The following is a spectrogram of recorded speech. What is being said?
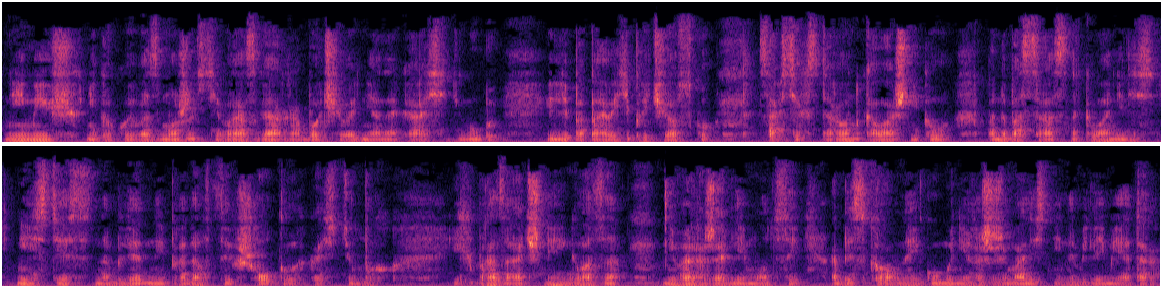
не имеющих никакой возможности в разгар рабочего дня накрасить губы или поправить прическу. Со всех сторон Калашникову подобострастно кланялись неестественно бледные продавцы в шелковых костюмах. Их прозрачные глаза не выражали эмоций, а бескровные губы не разжимались ни на миллиметр,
